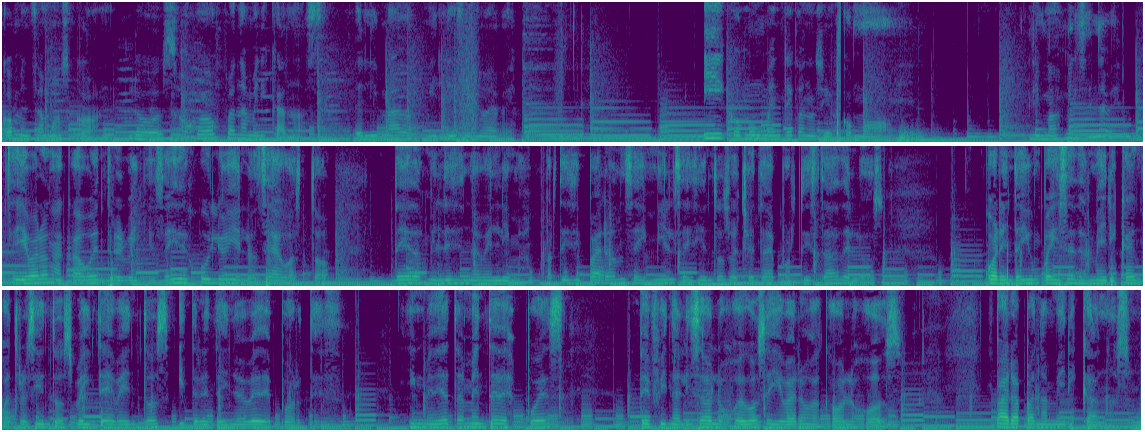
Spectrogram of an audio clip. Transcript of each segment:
Comenzamos con los Juegos Panamericanos de Lima 2019 y comúnmente conocidos como Lima 2019. Se llevaron a cabo entre el 26 de julio y el 11 de agosto de 2019 en Lima. Participaron 6.680 deportistas de los 41 países de América en 420 eventos y 39 deportes. Inmediatamente después de finalizados los Juegos se llevaron a cabo los Juegos para Panamericanos.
